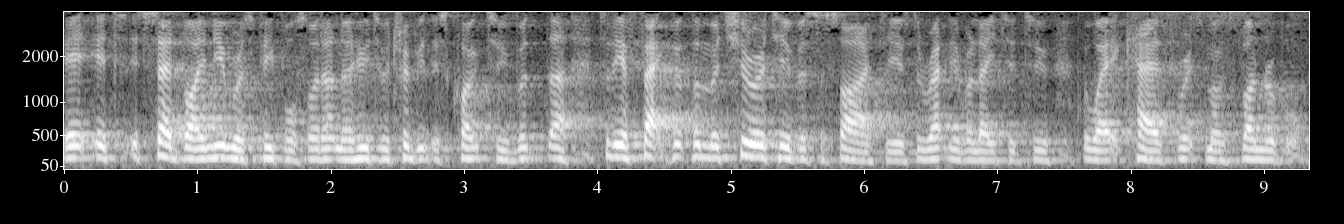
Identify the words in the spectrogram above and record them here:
it, it's, it's said by numerous people, so I don't know who to attribute this quote to, but uh, to the effect that the maturity of a society is directly related to the way it cares for its most vulnerable.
